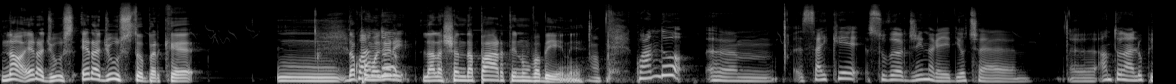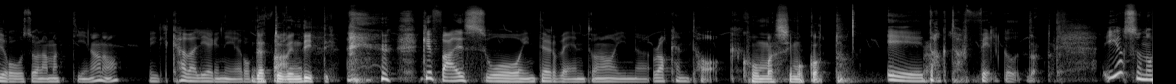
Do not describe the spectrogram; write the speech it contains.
No, era, gius- era giusto perché mm, dopo Quando- magari la lasciamo da parte non va bene. No. Quando ehm, sai che su Virgin Radio c'è eh, Antonello Piroso la mattina, no? Il Cavaliere Nero. Detto fa- Venditti che fa il suo intervento no? in Rock and Talk con Massimo Cotto. e Dr. Feelgood. Io sono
